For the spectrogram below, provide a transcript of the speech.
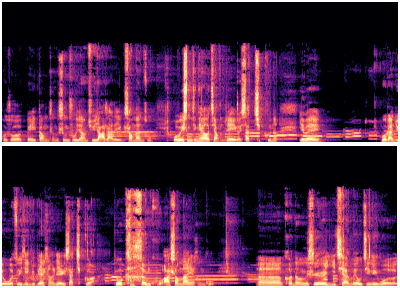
或者说被当成牲畜一样去压榨的一个上班族。我为什么今天要讲这个下七哥呢？因为我感觉我最近就变成了这个下七哥，就很苦啊，上班也很苦。嗯，可能是以前没有经历过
